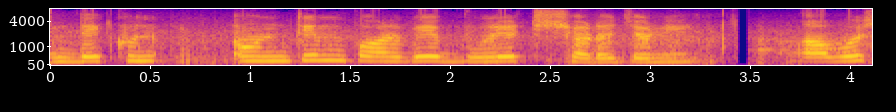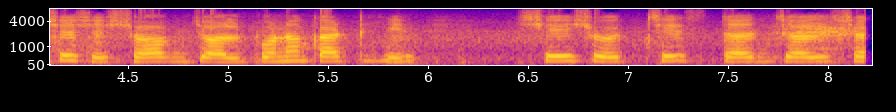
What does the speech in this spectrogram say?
দেখুন, অন্তিম পর্বে বুলেট সরোজনী। অবশেষে সব জল্পনা কাটিয়ে শেষ হচ্ছে স্টার জলসার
